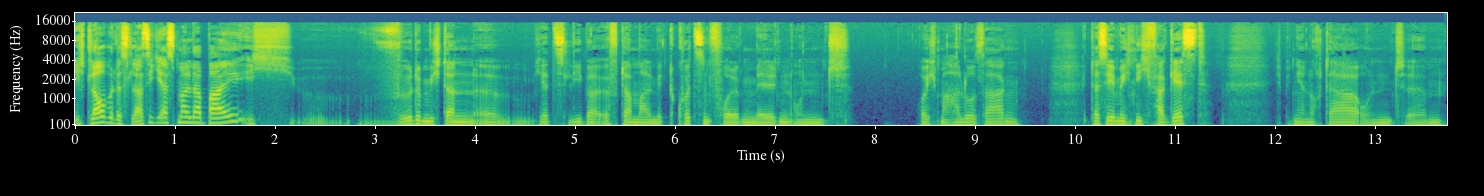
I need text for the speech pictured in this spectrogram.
ich glaube, das lasse ich erstmal dabei. Ich würde mich dann äh, jetzt lieber öfter mal mit kurzen Folgen melden und euch mal Hallo sagen, dass ihr mich nicht vergesst bin ja noch da und ähm,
